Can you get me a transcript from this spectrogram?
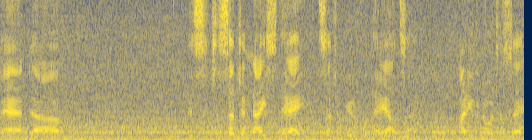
and um, it's just such a nice day. It's such a beautiful day outside. I don't even know what to say.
